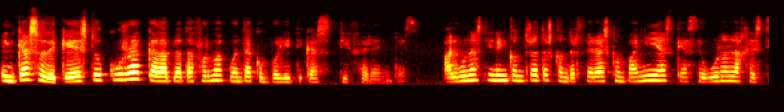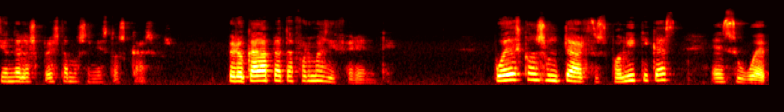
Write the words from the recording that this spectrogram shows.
En caso de que esto ocurra, cada plataforma cuenta con políticas diferentes. Algunas tienen contratos con terceras compañías que aseguran la gestión de los préstamos en estos casos, pero cada plataforma es diferente. Puedes consultar sus políticas en su web.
